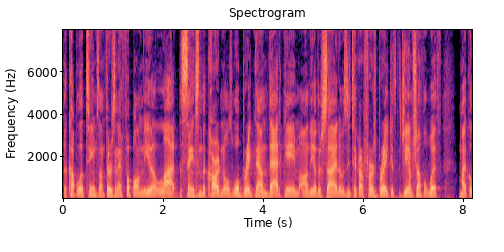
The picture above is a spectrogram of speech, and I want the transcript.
the couple of teams on Thursday Night Football need a lot. The Saints and the Cardinals. We'll break down that game on the other side as we take our first break. It's the GM Shuffle with Michael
